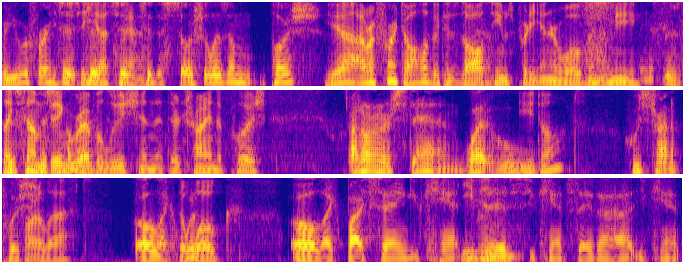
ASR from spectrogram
Are you referring He's to, to, yes to, to the socialism push? Yeah, I'm referring to all of it because it all seems pretty interwoven to me. It's like some big revolution that they're trying to push. I don't understand. What who You don't? who's trying to push the Far left, Oh, like the what, woke, Oh, like by saying you can't do Even this, you can't say that, you can't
